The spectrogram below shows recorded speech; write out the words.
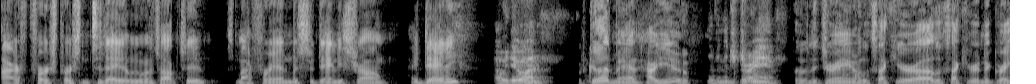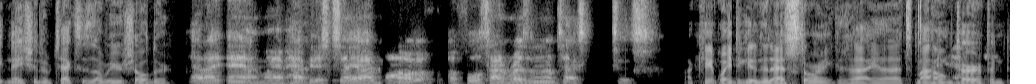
our first person today that we want to talk to is my friend, Mr. Danny Strong. Hey, Danny. How we doing? Good man. How are you? Living the dream. Living the dream. It looks like you're uh, looks like you're in the great nation of Texas over your shoulder. That I am. I am happy to say I'm now a, a full time resident of Texas. I can't wait to get into that story because I uh, it's my home turf and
